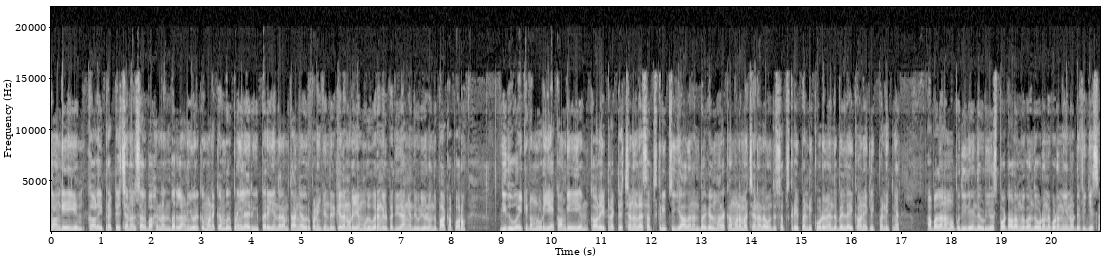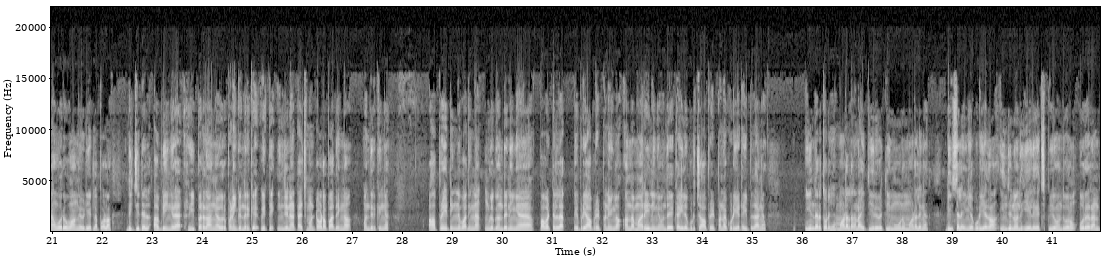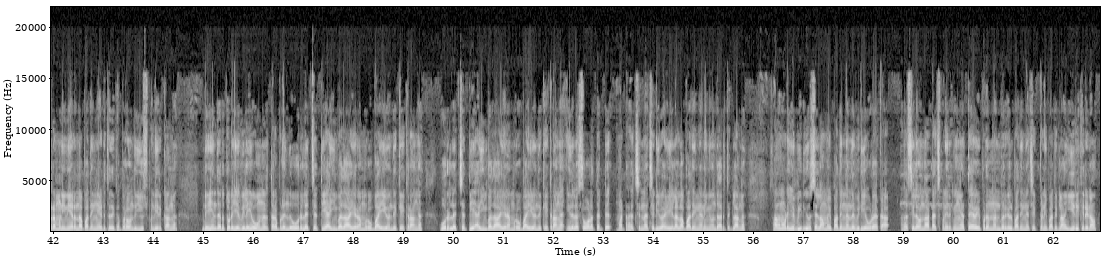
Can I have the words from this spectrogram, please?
காங்கேயம் காலை tractor channel சார்பாக நண்பர்கள் அனைவருக்கும் வணக்கம். விற்பனையில் ரீப்பர் இயந்திரம் தாங்க விற்பனைக்கு வந்திருக்கு. இதனுடைய முழு விவரங்கள் பற்றி தாங்க இந்த வீடியோவில் வந்து பார்க்க போகிறோம் இதுவரைக்கும் நம்மளுடைய காங்கேயம் காலை டிராக்டர் சேனலை சப்ஸ்கிரைப் செய்யாத நண்பர்கள் மறக்காமல் நம்ம சேனலை வந்து சப்ஸ்கிரைப் பண்ணி கூடவே அந்த பெல் ஐக்கானை கிளிக் பண்ணிக்கங்க. அப்போ தான் நம்ம புதிதே இந்த வீடியோஸ் போட்டாலும் உங்களுக்கு வந்து உடனுக்குடனே நோட்டிஃபிகேஷனாக வரும். வாங்க வீடியோக்கில் போகலாம் டிஜிட்டல் அப்படிங்கிற ரீப்பர் தாங்க விற்பனைக்கு வந்திருக்கு. வித் இன்ஜின் அட்டாச்மெண்ட்டோட பார்த்தீங்கன்னா வந்திருக்குங்க. ஆப்ரேட்டிங்னு பார்த்தீங்கன்னா உங்களுக்கு வந்து நீங்கள் பவர் டில்லர் எப்படி ஆப்ரேட் பண்ணுவீங்களோ அந்த மாதிரி நீங்கள் வந்து கையில் பிடிச்சி ஆப்ரேட் பண்ணக்கூடிய டைப்பு தாங்க. இயந்திரத்துடைய மாடல் ரெண்டாயிரத்தி இருபத்தி மூணு மாடலுங்க டீசல் இயங்கக்கூடியதான் இன்ஜின் வந்து ஏழு ஹெச்பி வந்து வரும். ஒரு ரெண்டரை மணி நேரம் தான் பார்த்தீங்கன்னா எடுத்ததுக்கப்புறம் வந்து யூஸ் பண்ணியிருக்காங்க. இந்த இயந்திரத்துடைய விலை ஓனர் தரப்புலேருந்து ஒரு லட்சத்தி ஐம்பதாயிரம் ரூபாய் வந்து கேட்குறாங்க ஒரு லட்சத்தி ஐம்பதாயிரம் ரூபாய் வந்து கேட்குறாங்க இதில் சோளத்தட்டு மற்ற சின்ன செடி வகைகளெல்லாம் பார்த்தீங்கன்னா நீங்கள் வந்து அறுத்துக்கலாங்க. அதனுடைய வீடியோஸ் எல்லாமே பார்த்தீங்கன்னா இந்த வீடியோவோட க கடைசியில் வந்து அட்டாச் பண்ணியிருக்கீங்க. தேவைப்படும் நண்பர்கள் பார்த்தீங்கன்னா செக் பண்ணி பார்த்துக்கலாம். இருக்கிற இடம்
